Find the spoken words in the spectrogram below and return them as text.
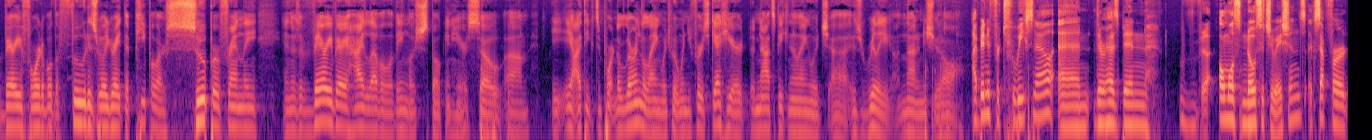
very affordable. The food is really great. The people are super friendly, and there's a very very high level of English spoken here. So. Um, yeah, I think it's important to learn the language, but when you first get here, not speaking the language uh, is really not an issue at all. I've been here for two weeks now, and there has been v- almost no situations except for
